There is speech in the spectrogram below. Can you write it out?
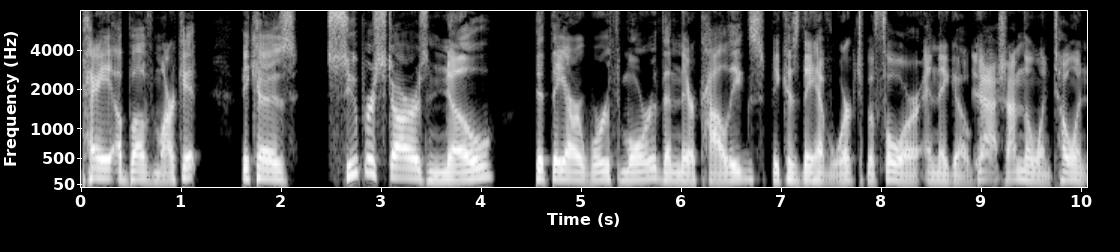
pay above market because superstars know that they are worth more than their colleagues because they have worked before and they go, gosh, I'm the one towing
